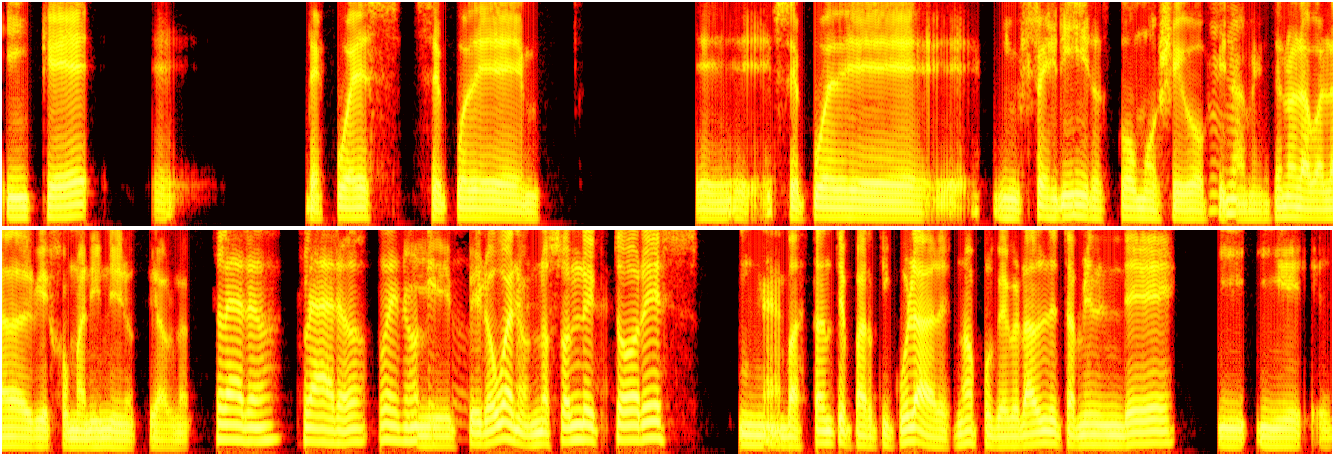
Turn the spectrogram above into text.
y que eh, después se puede eh, se puede inferir cómo llegó finalmente, no la balada del viejo marinero que habla. Claro, claro. Bueno, Y- eso- pero bueno, no son lectores mm, Claro. bastante particulares, ¿no? Porque Bradley también lee y, y, eh,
